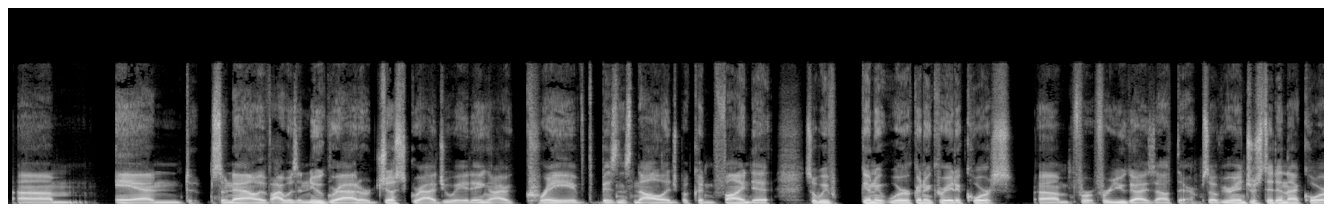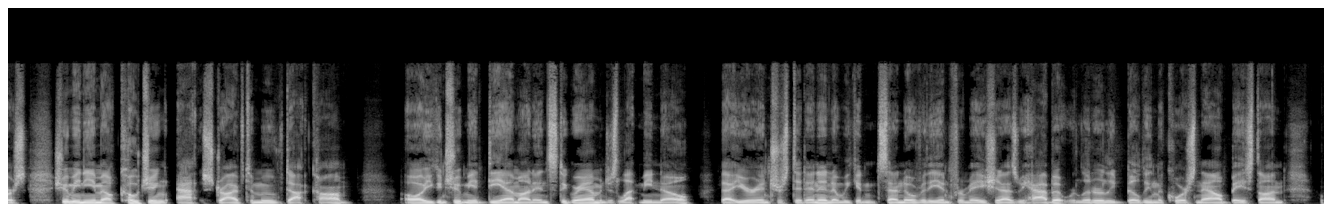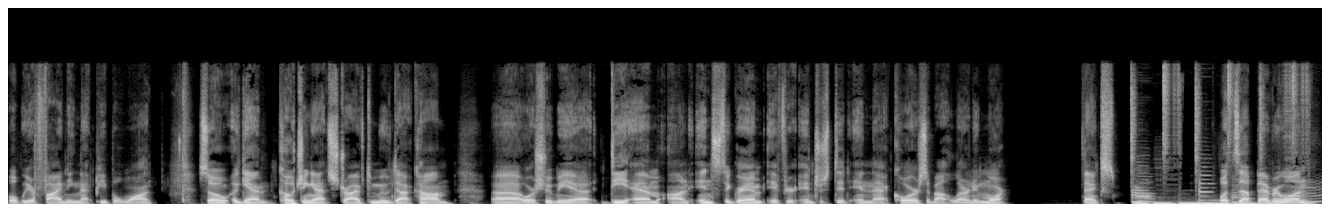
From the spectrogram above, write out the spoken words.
Um, and so now, if I was a new grad or just graduating, I craved business knowledge but couldn't find it. So we've gonna we're gonna create a course um, for for you guys out there. So if you're interested in that course, shoot me an email coaching at strive2move.com or you can shoot me a DM on Instagram and just let me know that you're interested in it and we can send over the information as we have it. We're literally building the course now based on what we are finding that people want. So again, coaching at strive2move.com uh, or shoot me a DM on Instagram if you're interested in that course about learning more. Thanks. What's up, everyone?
